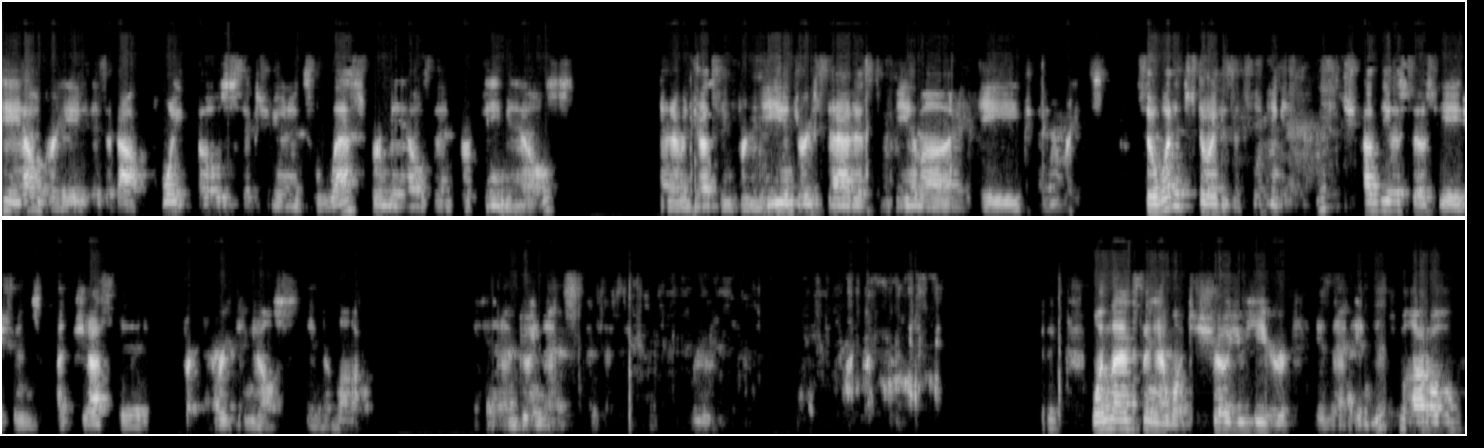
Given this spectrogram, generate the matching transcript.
KL grade is about 0.06 units less for males than for females. And I'm adjusting for knee injury status, BMI, age, and race. So what it's doing is it's looking at each of the associations adjusted for everything else in the model. And I'm doing that one last thing I want to show you here is that in this model,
